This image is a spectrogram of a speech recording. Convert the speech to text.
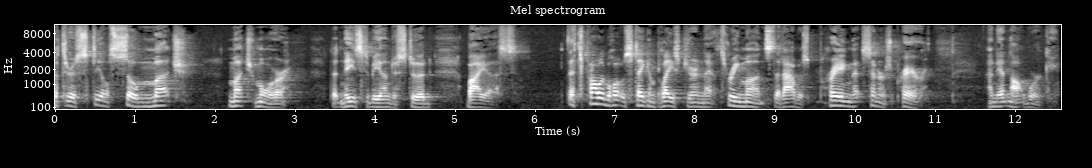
But there is still so much, much more that needs to be understood by us. That's probably what was taking place during that three months that I was praying that sinner's prayer and it not working.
